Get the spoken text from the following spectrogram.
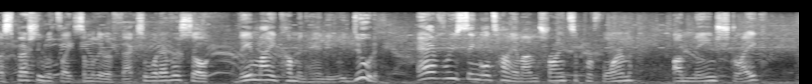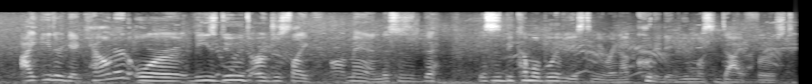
especially with like some of their effects or whatever, so they might come in handy. Dude, every single time I'm trying to perform a main strike, I either get countered or these dudes are just like, oh man, this is this has become oblivious to me right now. Kuririn, you must die first.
